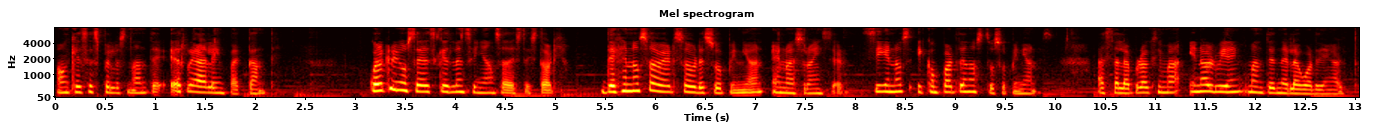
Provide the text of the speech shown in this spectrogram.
aunque es espeluznante, es real e impactante. ¿Cuál creen ustedes que es la enseñanza de esta historia? Déjenos saber sobre su opinión en nuestro Instagram. Síguenos y compártenos tus opiniones. Hasta la próxima y no olviden mantener la guardia en alto.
